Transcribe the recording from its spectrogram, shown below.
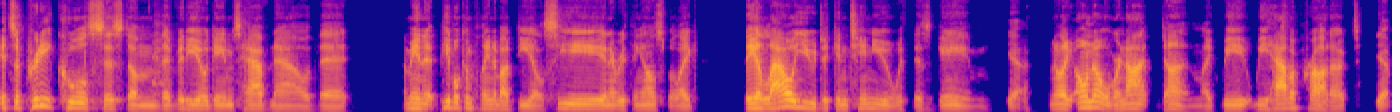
it's a pretty cool system that video games have now. That I mean, it, people complain about DLC and everything else, but like they allow you to continue with this game Yeah. And they're like, "Oh no, we're not done. Like we we have a product. Yep.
